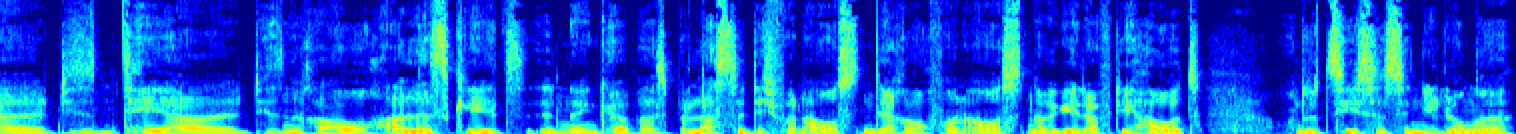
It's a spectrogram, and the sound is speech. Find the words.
äh, diesen Teer, diesen Rauch, alles geht in deinen Körper. Es belastet dich von außen, der Rauch von außen geht auf die Haut und du ziehst es in die Lunge.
